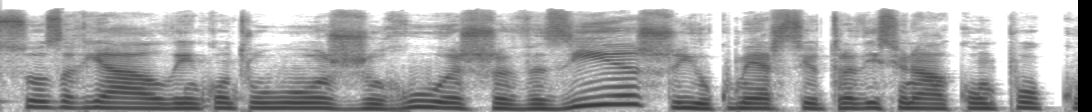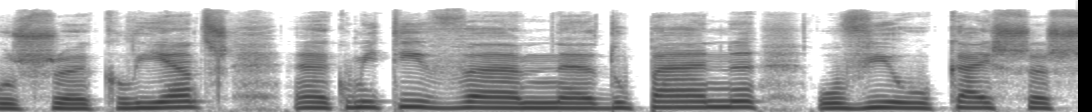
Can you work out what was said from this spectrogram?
Souza Real encontrou hoje ruas vazias e o comércio tradicional com poucos clientes. A comitiva do PAN ouviu queixas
